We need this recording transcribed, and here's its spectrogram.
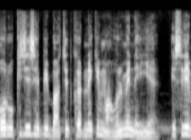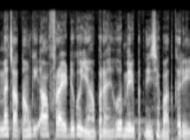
और वो किसी से भी बातचीत करने के माहौल में नहीं है। इसलिए मैं चाहता हूँ कि आप फ्राइडे को यहाँ पर आएँ और मेरी पत्नी से बात करें।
